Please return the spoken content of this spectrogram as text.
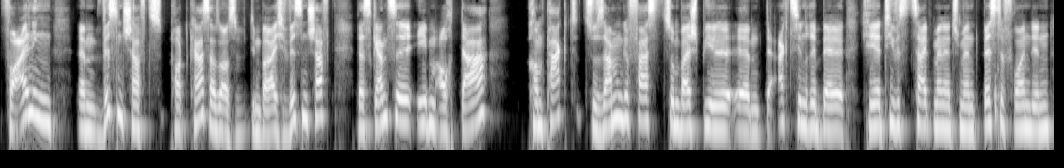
vor allen Dingen ähm, Wissenschaftspodcasts, also aus dem Bereich Wissenschaft. Das Ganze eben auch da kompakt zusammengefasst, zum Beispiel ähm, der Aktienrebell, kreatives Zeitmanagement, beste Freundin,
